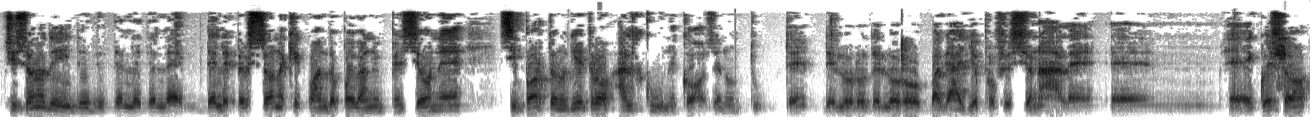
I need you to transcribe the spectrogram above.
ci sono dei, de, delle, delle, delle, persone che quando poi vanno in pensione si portano dietro alcune cose, non tutte, del loro, del loro bagaglio professionale. Eh, e questo,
